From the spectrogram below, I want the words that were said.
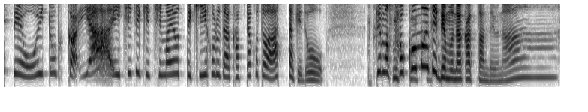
めて置いとくかいや一時期血迷ってキーホルダー買ったことはあったけどでもそこまででもなかったんだよな。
